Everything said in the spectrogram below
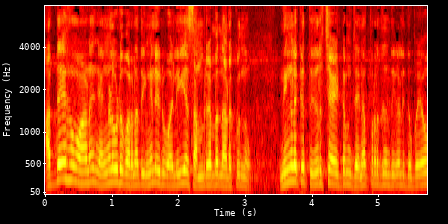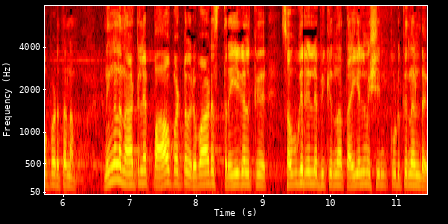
അദ്ദേഹമാണ് ഞങ്ങളോട് പറഞ്ഞത് ഇങ്ങനെ ഒരു വലിയ സംരംഭം നടക്കുന്നു. നിങ്ങൾക്ക് തീർച്ചയായിട്ടും ജനപ്രതിനിധികൾ ഇത് ഉപയോഗപ്പെടുത്തണം. നിങ്ങളുടെ നാട്ടിലെ പാവപ്പെട്ട ഒരുപാട് സ്ത്രീകൾക്ക് സൗകര്യം ലഭിക്കുന്ന തയ്യൽ മെഷീൻ കൊടുക്കുന്നുണ്ട്.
